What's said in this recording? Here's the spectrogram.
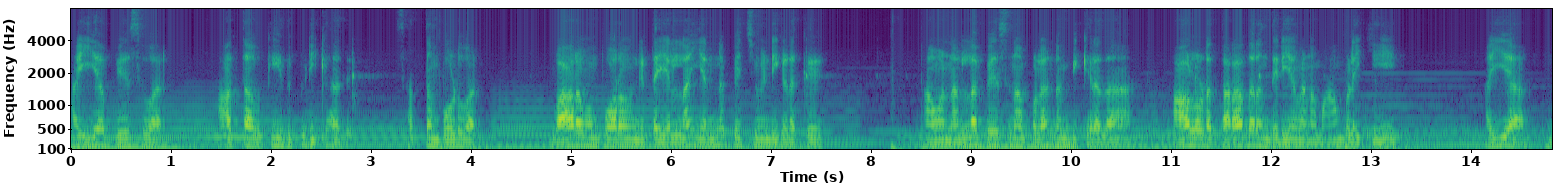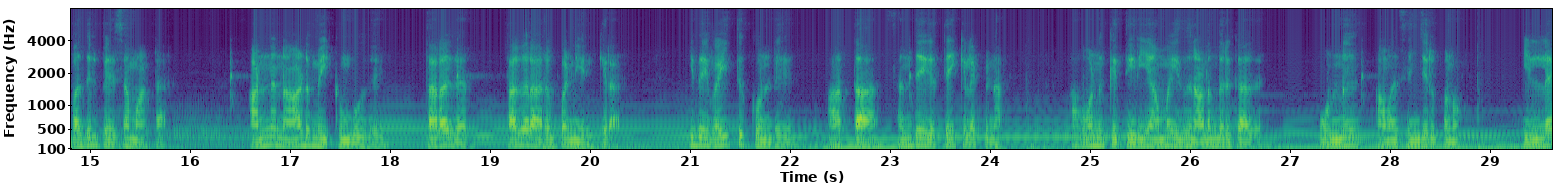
ஐயா பேசுவார். ஆத்தாவுக்கு இது பிடிக்காது. சத்தம் போடுவாள் வாரவன் போகிறவங்கிட்ட எல்லாம் என்ன பேச்சு வேண்டி கிடக்கு? அவன் நல்லா பேசுனா போல நம்பிக்கிறதா? ஆளோட தராதரம் தெரிய வேணாம் ஆம்பளைக்கு. ஐயா பதில் பேச மாட்டார். அண்ணன் ஆடு மேய்க்கும் போது தரகர் தகராறு பண்ணியிருக்கிறார். இதை வைத்துக்கொண்டு ஆத்தா சந்தேகத்தை கிளப்பினார். அவனுக்கு தெரியாம இது நடந்திருக்காது. ஒன்று அவன் செஞ்சிருக்கணும். இல்லை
